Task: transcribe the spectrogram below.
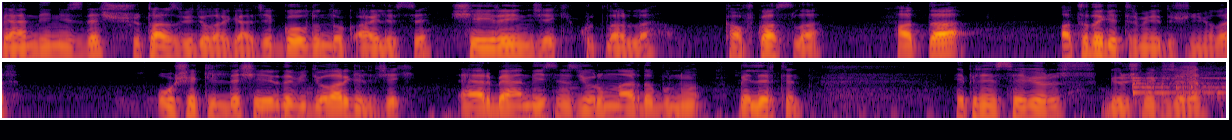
Beğendiğinizde şu tarz videolar gelecek. Golden Dog ailesi şehire inecek kurtlarla. Kafkas'la. Hatta atı da getirmeyi düşünüyorlar. O şekilde şehirde videolar gelecek. Eğer beğendiyseniz yorumlarda bunu belirtin. Hepinizi seviyoruz. Görüşmek üzere.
